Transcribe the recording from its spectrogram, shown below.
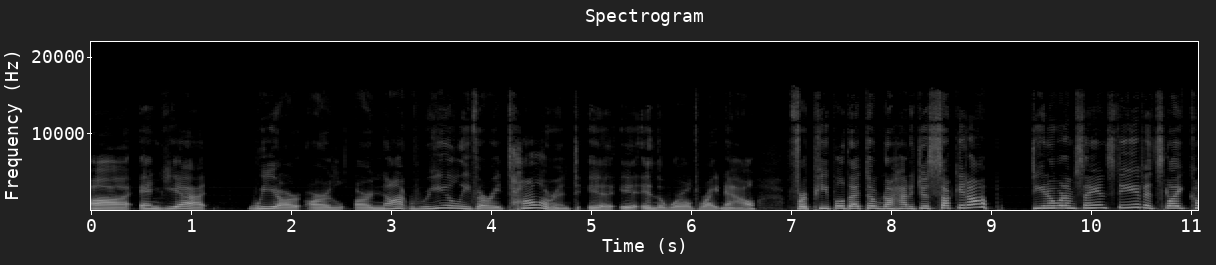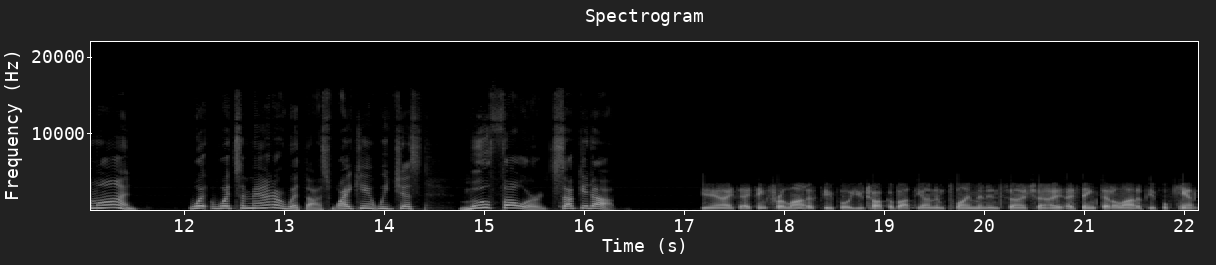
Uh, and yet, we are, are, are not really very tolerant in, in the world right now for people that don't know how to just suck it up. Do you know what I'm saying, Steve? It's like, come on. What, what's the matter with us? Why can't we just move forward, suck it up? Yeah, I, th- I think for a lot of people, you talk about the unemployment and such. I, I think that a lot of people can't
